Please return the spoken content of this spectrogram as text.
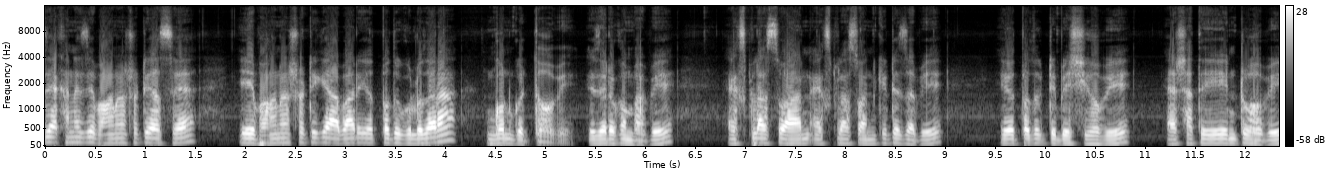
যে এখানে যে ভগ্নাংশটি আছে, এই ভগ্নাংশটিকে আবার এই উৎপাদকগুলো দ্বারা গুণ করতে হবে। এই যেরকমভাবে X plus one X plus one কেটে যাবে। এই উৎপাদকটি বেশি হবে, এর সাথে এ ইন্টু হবে,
